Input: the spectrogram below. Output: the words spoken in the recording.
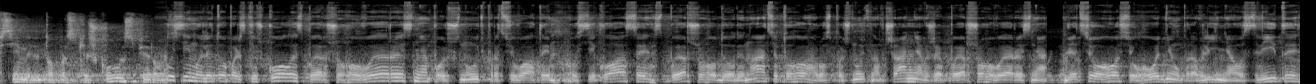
Все мелитопольские школы с 1 Усі мелітопольські школи з 1 вересня почнуть працювати. Усі класи з 1 до 11 розпочнуть навчання вже 1 вересня. Для цього сьогодні управління освіти,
